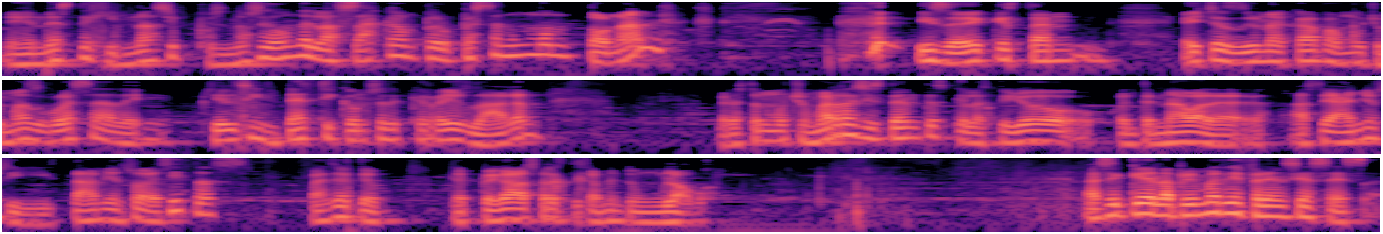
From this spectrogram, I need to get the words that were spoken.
en este gimnasio, pues no sé dónde las sacan, pero pesan un montonal. y se ve que están hechas de una capa mucho más gruesa de piel sintética, no sé de qué rayos la hagan. Pero están mucho más resistentes que las que yo entrenaba de hace años y estaban bien suavecitas. Parecía que te pegabas prácticamente un globo. Así que la primera diferencia es esa.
